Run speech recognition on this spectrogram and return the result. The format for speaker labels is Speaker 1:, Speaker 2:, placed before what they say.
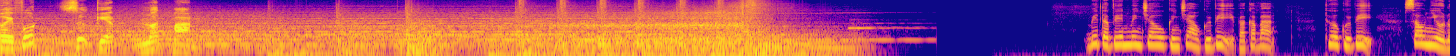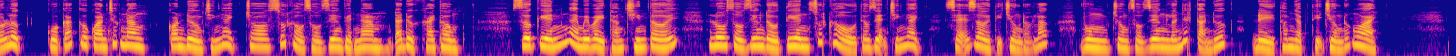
Speaker 1: 10 phút sự kiện luận bàn.
Speaker 2: Biên tập viên Minh Châu kính chào quý vị và các bạn. Thưa quý vị, sau nhiều nỗ lực của các cơ quan chức năng, con đường chính ngạch cho xuất khẩu sầu riêng Việt Nam đã được khai thông. Dự kiến ngày 17 tháng 9 tới, lô sầu riêng đầu tiên xuất khẩu theo diện chính ngạch sẽ rời thị trường Đắk Lắk, vùng trồng sầu riêng lớn nhất cả nước để thâm nhập thị trường nước ngoài.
